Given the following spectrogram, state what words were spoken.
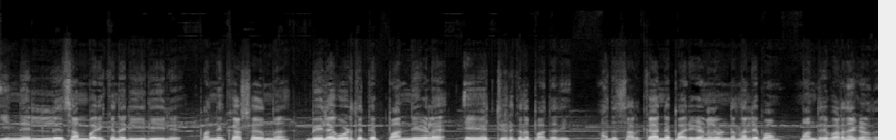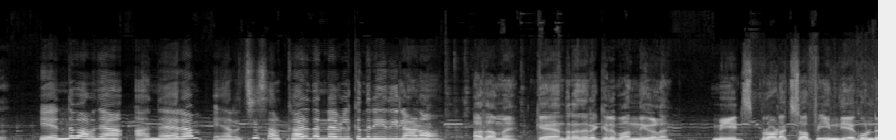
ഈ നെല്ല് സംഭരിക്കുന്ന രീതിയിൽ പന്നി കർഷകർന്ന് വില കൊടുത്തിട്ട് പന്നികളെ ഏറ്റെടുക്കുന്ന പദ്ധതി. അത് സർക്കാരിന്റെ പരിഗണനയിലുണ്ടെന്നല്ലേ ഇപ്പം മന്ത്രി പറഞ്ഞേക്കണത്. എന്ന് പറഞ്ഞാ അന്നേരം ഇറച്ചി സർക്കാർ തന്നെ വിൽക്കുന്ന രീതിയിലാണോ? അതമ്മേ കേന്ദ്ര നിരക്കിൽ പന്നികളെ മീറ്റ്സ് പ്രൊഡക്ട്സ് ഓഫ് ഇന്ത്യയെ കൊണ്ട്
